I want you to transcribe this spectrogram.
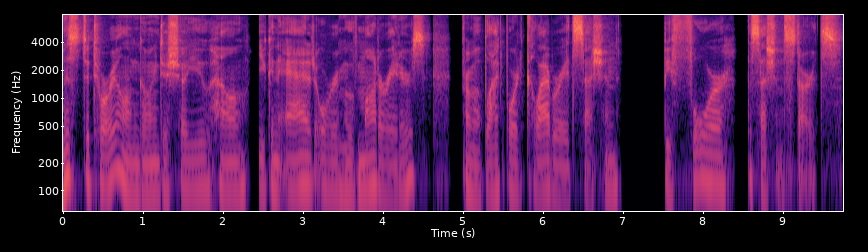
In this tutorial, I'm going to show you how you can add or remove moderators from a Blackboard Collaborate session before the session starts.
